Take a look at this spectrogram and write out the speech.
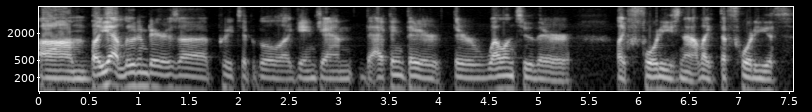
Um, but yeah, Ludum Dare is a pretty typical uh, game jam. I think they're they're well into their like 40s now, like the 40th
